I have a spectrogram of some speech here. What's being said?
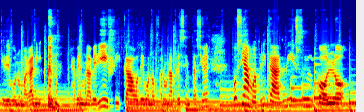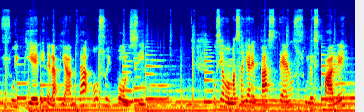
che devono magari avere una verifica o devono fare una presentazione, possiamo applicarli sul collo, sui piedi nella pianta o sui polsi. Possiamo massaggiare past tense sulle spalle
